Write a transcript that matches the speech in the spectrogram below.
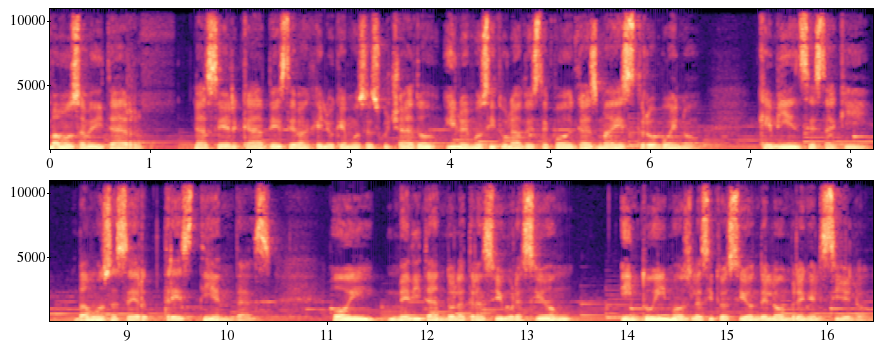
Vamos a meditar acerca de este Evangelio que hemos escuchado y lo hemos titulado este podcast Maestro Bueno. Qué bien se está aquí. Vamos a hacer tres tiendas. Hoy, meditando la transfiguración, intuimos la situación del hombre en el cielo.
